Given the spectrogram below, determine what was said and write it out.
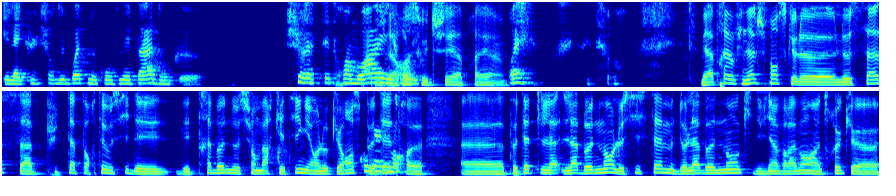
Et la culture de boîte me convenait pas, donc euh, je suis restée trois mois. Et t'as re-switché après. Euh. Ouais, exactement. Mais après, au final, je pense que le, le SaaS a pu t'apporter aussi des, des, très bonnes notions marketing et en l'occurrence peut-être euh, euh peut-être l'abonnement, le système de l'abonnement qui devient vraiment un truc. Euh,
